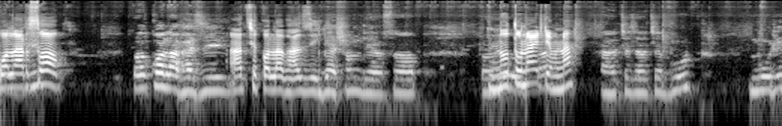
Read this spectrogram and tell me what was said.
কলার চপ? কলা ভাজি। আচ্ছা কলা ভাজি। বেসন দিয়ে চপ। তো নতুন আইটেম না? আচ্ছা হচ্ছে বুট মুড়ি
